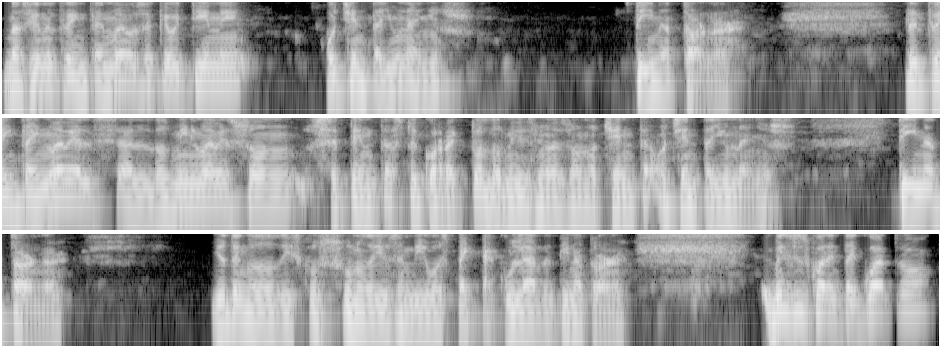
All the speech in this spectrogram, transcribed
Nació en el 39, o sea que hoy tiene 81 años. Tina Turner. Del 39 al, 2009 son 70, estoy correcto, al 2019 son 80, 81 años. Tina Turner. Yo tengo dos discos, uno de ellos en vivo espectacular de Tina Turner. En 1944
